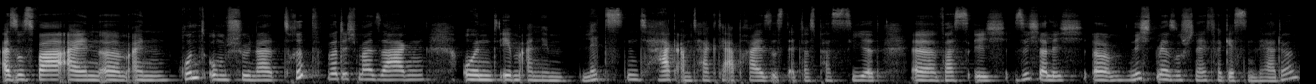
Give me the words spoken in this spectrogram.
Also es war ein, ähm, ein rundum schöner Trip, würde ich mal sagen. Und eben an dem letzten Tag, am Tag der Abreise, ist etwas passiert, äh, was ich sicherlich ähm, nicht mehr so schnell vergessen werde.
